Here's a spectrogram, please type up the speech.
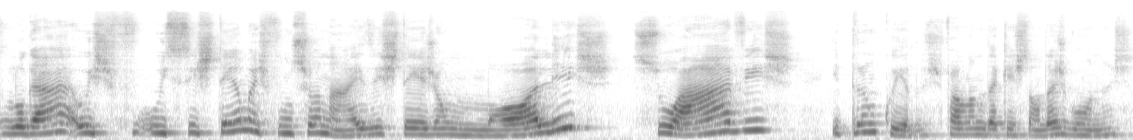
lugar, os, os sistemas funcionais estejam moles, suaves e tranquilos. Falando da questão das gunas.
